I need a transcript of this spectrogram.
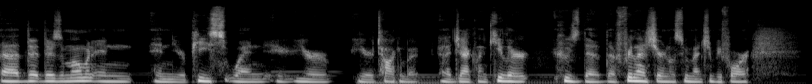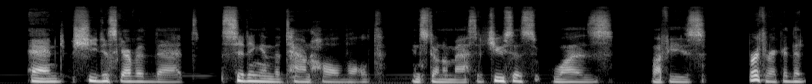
uh, there, there's a moment in in your piece when you're you're talking about uh, Jacqueline Keeler, who's the the freelance journalist we mentioned before, and she discovered that sitting in the town hall vault in Stoneham, Massachusetts, was Buffy's birth record that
